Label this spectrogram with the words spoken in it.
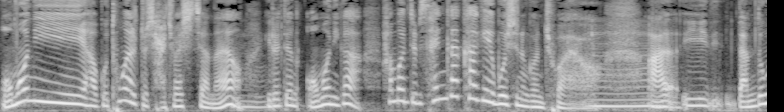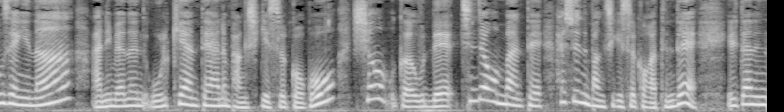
어머니하고 통화를 또 자주 하시잖아요. 이럴 때는 어머니가 한 번쯤 생각하게 해보시는 건 좋아요. 아, 이 남동생이나 아니면은 올케한테 하는 방식이 있을 거고, 시험, 우리 내 친정엄마한테 할 수 있는 방식이 있을 것 같은데, 일단은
